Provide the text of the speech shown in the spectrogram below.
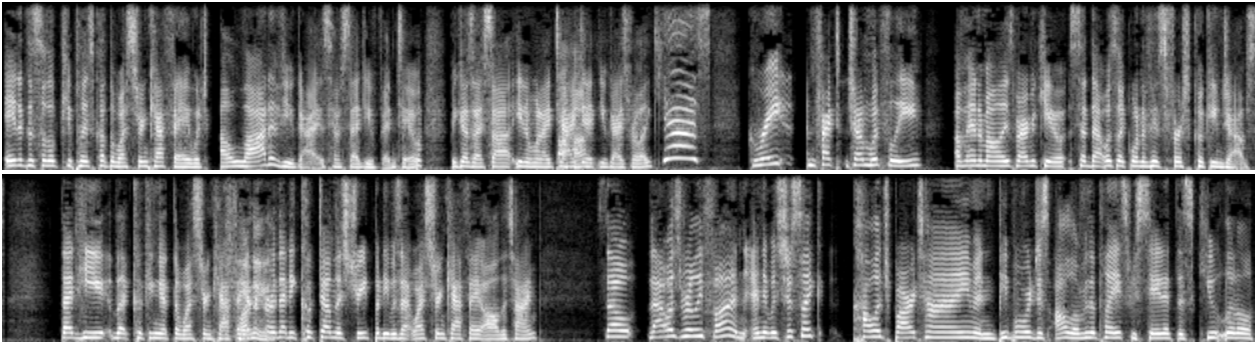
ate at this little cute place called the Western Cafe, which a lot of you guys have said you've been to because I saw, you know, when I tagged Uh-huh. it, you guys were like, yes, great. In fact, Jon Wipfli of Animales Barbecue said that was like one of his first cooking jobs. That he, like cooking at the Western Cafe, Funny. or that he cooked down the street, but he was at Western Cafe all the time. So that was really fun. And it was just like college bar time, and people were just all over the place. We stayed at this cute little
